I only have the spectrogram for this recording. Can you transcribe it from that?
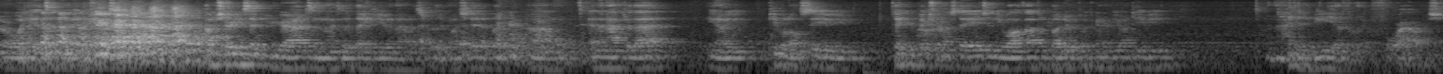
or what he had said to me. I'm sure he said, congrats and I said thank you, and that was really much it. But um, and then after that, you know, you, people don't see you. You take your picture on stage and you walk off. You do a quick interview on TV. And then I did media for like four hours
